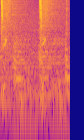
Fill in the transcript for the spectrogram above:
tick, tick.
